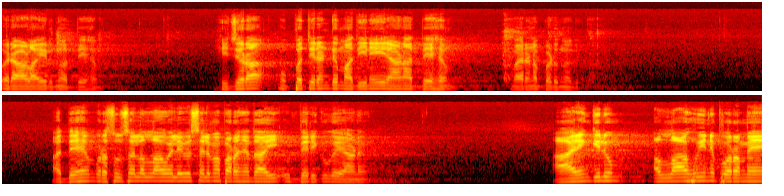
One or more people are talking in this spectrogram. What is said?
ഒരാളായിരുന്നു അദ്ദേഹം. ഹിജ്റ മുപ്പത്തിരണ്ട് മദീനയിലാണ് അദ്ദേഹം മരണപ്പെടുന്നത്. അദ്ദേഹം റസൂ സല്ലല്ലാഹു അലൈഹി വസ്ലമ പറഞ്ഞതായി ഉദ്ധരിക്കുകയാണ്. ആരെങ്കിലും അള്ളാഹുവിന് പുറമെ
